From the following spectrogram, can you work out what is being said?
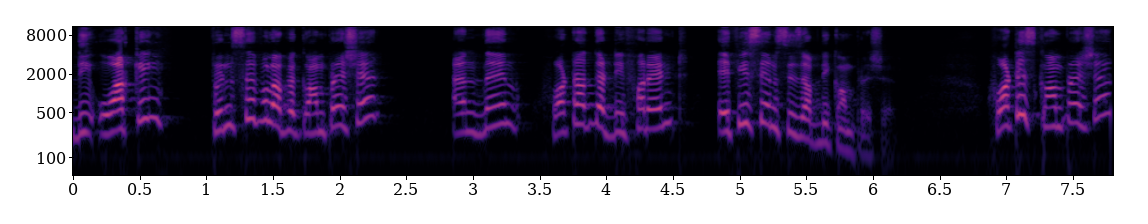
the working principle of a compressor and then what are the different efficiencies of the compressor. What is compressor?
